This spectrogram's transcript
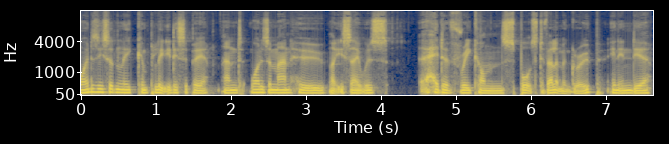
why does he suddenly completely disappear? And why does a man who, like you say, was head of Recon's sports development group in India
